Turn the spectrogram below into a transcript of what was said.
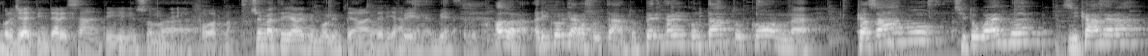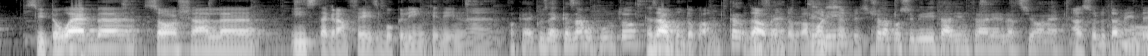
progetti interessanti Quindi, insomma, in, in, forno. C'è materiale che vuole intendere. C'è materiale. Bene, bene. Allora, ricordiamo soltanto, per entrare in contatto con Casavo, sito web, sì. in camera? Sito web, social, Instagram, Facebook, LinkedIn. Ok, cos'è? Casavo.com? Casavo.com. Casavo.com, molto semplice. C'è la possibilità di entrare in relazione. Assolutamente.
